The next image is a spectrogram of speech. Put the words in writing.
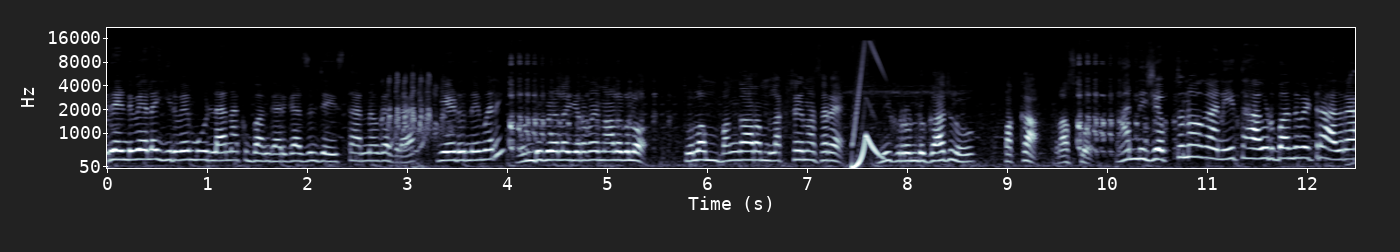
రెండు వేల ఇరవై మూడులా నాకు బంగారు గాజులు చేయిస్తా అన్నావు కదరా. ఏడున్నాయి మరి? రెండు వేల ఇరవై నాలుగులో తులం బంగారం లక్షైనా సరే. నీకు రెండు గాజులు పక్కా రాసుకో. అన్ని చెప్తున్నావు గాని తాగుడు బంద్ పెట్టరా అదరా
